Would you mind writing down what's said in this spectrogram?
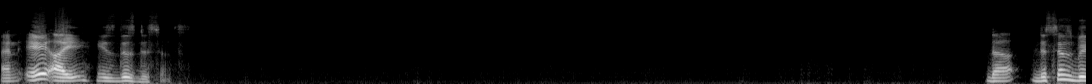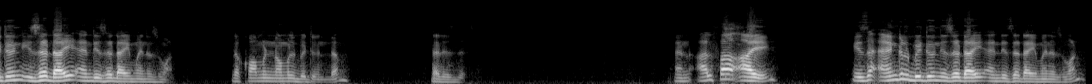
And ai is this distance the distance between zi and zi minus 1 the common normal between them that is this. And alpha i is the angle between zi and zi minus 1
